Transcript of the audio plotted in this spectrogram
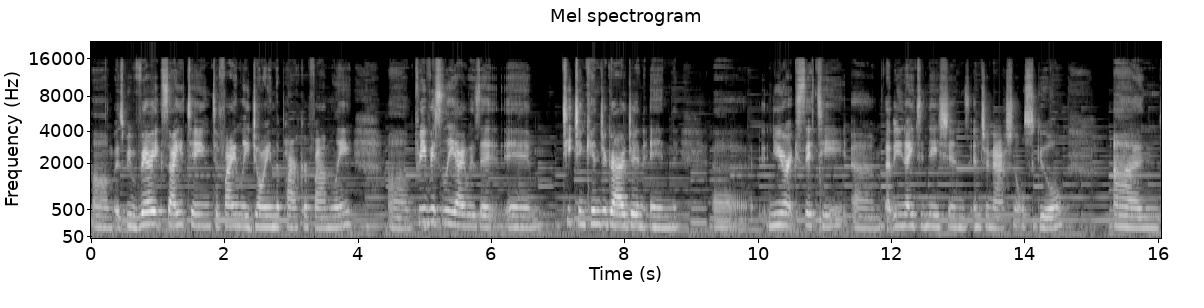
Um, it's been very exciting to finally join the Parker family. Um, previously, I was at, um, teaching kindergarten in uh, New York City um, at the United Nations International School, and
